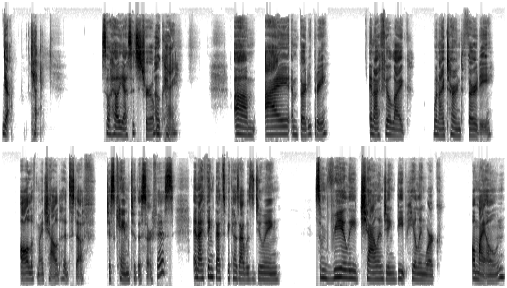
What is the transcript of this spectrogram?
Yeah. Okay. So, hell yes, it's true. Okay. Um, I am 33, and I feel like when I turned 30, all of my childhood stuff just came to the surface. And I think that's because I was doing some really challenging, deep healing work on my own.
